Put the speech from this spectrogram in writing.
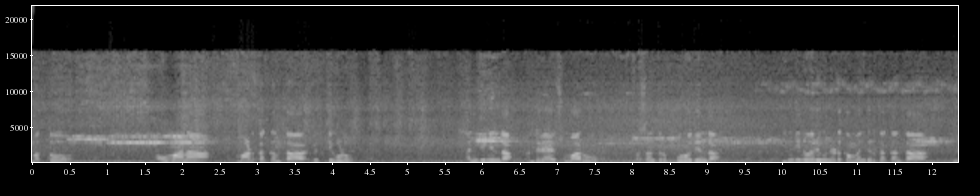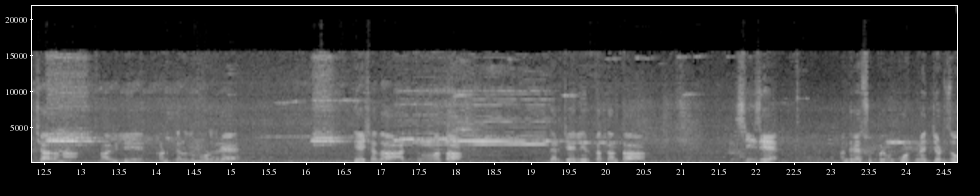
ಮತ್ತು ಅವಮಾನ ಮಾಡ್ತಕ್ಕಂಥ ವ್ಯಕ್ತಿಗಳು ಅಂದಿನಿಂದ ಅಂದರೆ ಸುಮಾರು ಸ್ವತಂತ್ರ ಪೂರ್ವದಿಂದ ಇಂದಿನವರೆಗೂ ನಡ್ಕೊಂಬಂದಿರತಕ್ಕಂಥ ವಿಚಾರನ ನಾವಿಲ್ಲಿ ಕಾಣ್ತಿರೋದು ನೋಡಿದ್ರೆ ದೇಶದ ಅತ್ಯುನ್ನತ ದರ್ಜೆಯಲ್ಲಿರ್ತಕ್ಕಂಥ ಸಿ ಜೆ ಅಂದರೆ ಸುಪ್ರೀಂ ಕೋರ್ಟ್ನ ಜಡ್ಜು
